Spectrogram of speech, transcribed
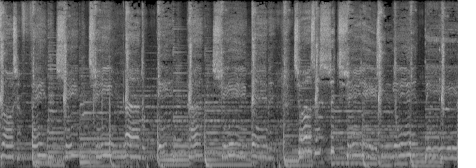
坐上飞行器漫步银河系，Baby，就算失去地心引力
